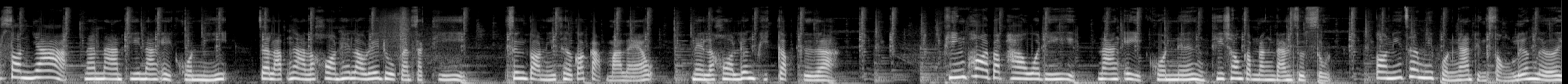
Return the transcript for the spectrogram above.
ทซอนย่านานๆทีนางเอกคนนี้ จะรับงานละครให้เราได้ดูกันสักที ซึ่งตอนนี้เธอก็กลับมาแล้ว ในละครเรื่องพริกกับเกลือ พิงพลอยประภาวดี นางเอกอีกคนหนึ่งที่ช่องกำลังดันสุดๆ ตอนนี้เธอมีผลงานถึง 2 เรื่องเลย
